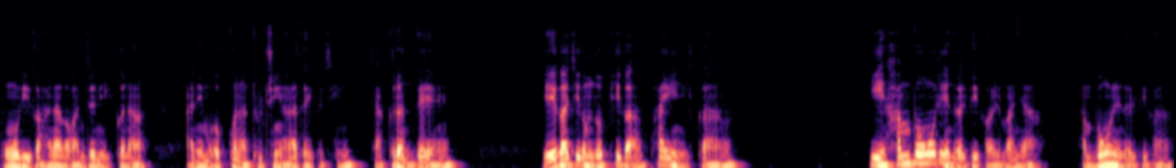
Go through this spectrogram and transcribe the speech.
봉우리가 하나가 완전히 있거나 아니면 없거나 둘 중에 하나다 이거지. 자 그런데 얘가 지금 높이가 파이니까 이 한 봉우리의 넓이가 얼마냐? 한 봉우리 넓이가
